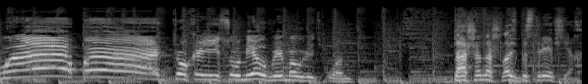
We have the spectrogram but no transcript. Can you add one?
«Мама!» — только и сумел вымолвить он. Даша нашлась быстрее всех,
